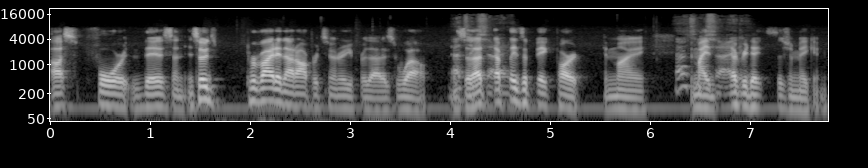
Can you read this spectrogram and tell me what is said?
us for this, and, and, so it's provided that opportunity for that as well. That's so that, exciting. that plays a big part in my That's in my exciting. everyday decision making.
